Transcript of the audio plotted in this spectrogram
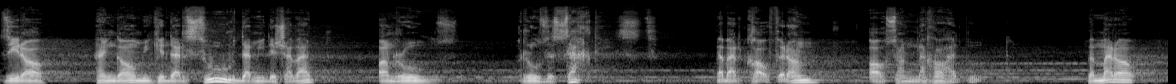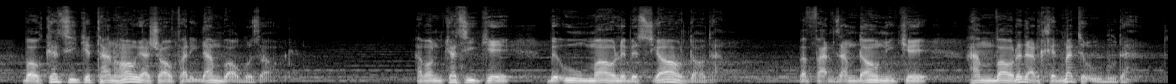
زیرا هنگامی که در سور دمیده شود آن روز روز سختی است و بر کافران آسان نخواهد بود و مرا با کسی که تنهایش آفریدم واگذار. همان کسی که به او مال بسیار دادم و فرزندانی که همواره در خدمت او بودند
